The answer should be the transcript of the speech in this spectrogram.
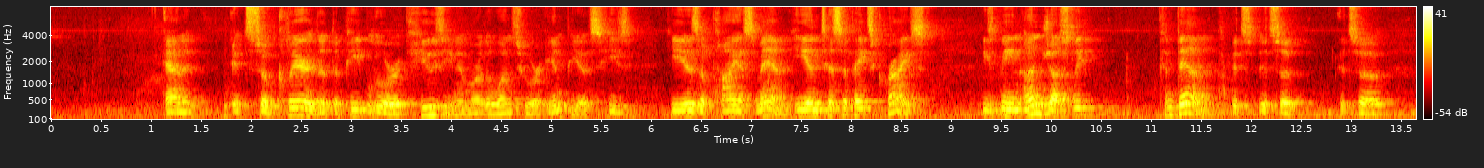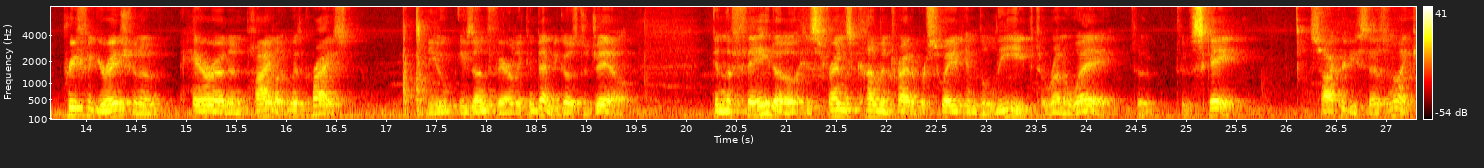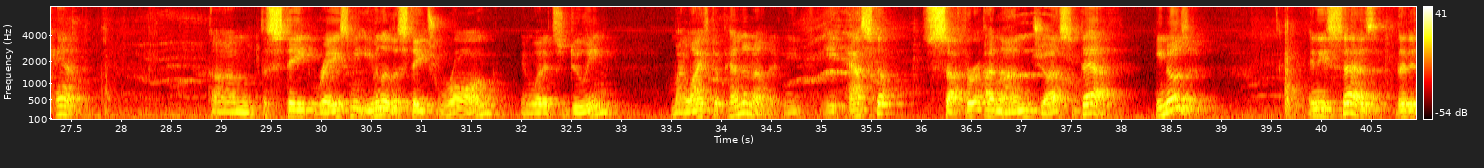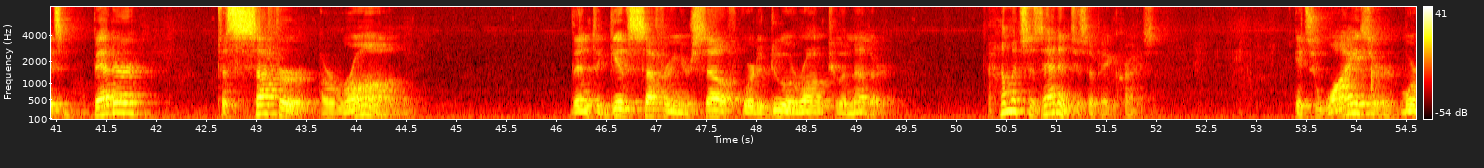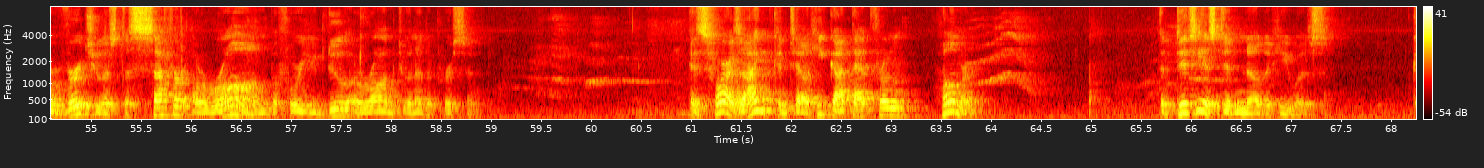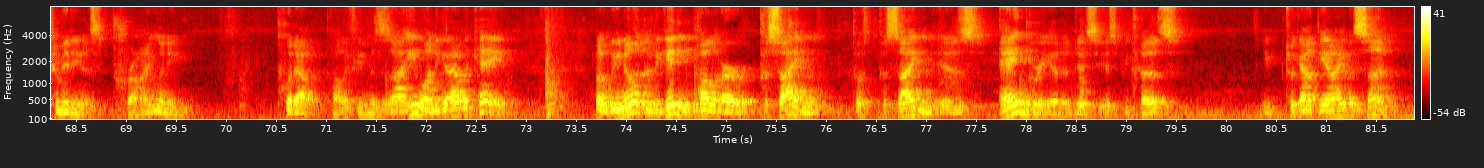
And it, it's so clear that the people who are accusing him are the ones who are impious. He's, he is a pious man. He anticipates Christ. He's being unjustly condemned. It's, it's, a, it's a prefiguration of Herod and Pilate with Christ. He, he's unfairly condemned. He goes to jail. In the Phaedo, his friends come and try to persuade him to leave, to run away, to, to escape. Socrates says, No, I can't. Um, the state raised me, even though the state's wrong in what it's doing, my life depended on it. He, he has to suffer an unjust death. He knows it. And he says that it's better to suffer a wrong than to give suffering yourself or to do a wrong to another. How much does that anticipate Christ? It's wiser, more virtuous to suffer a wrong before you do a wrong to another person. As far as I can tell, he got that from Homer. Odysseus didn't know that he was committing a crime when he put out Polyphemus' eye. He wanted to get out of the cave. But we know at the beginning, or Poseidon, Poseidon is angry at Odysseus because he took out the eye of his son.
